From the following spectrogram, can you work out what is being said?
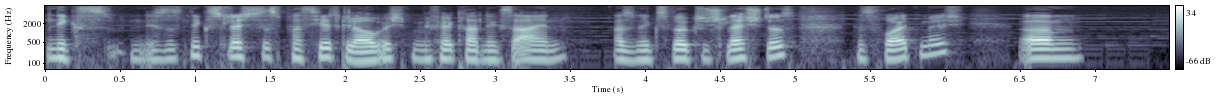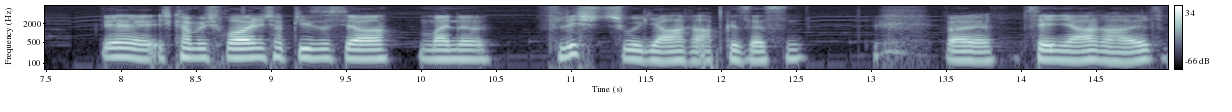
nichts, es ist nichts Schlechtes passiert, glaube ich. Mir fällt gerade nichts ein. Also nichts wirklich Schlechtes. Das freut mich. Ähm, yeah, ich kann mich freuen. Ich habe dieses Jahr meine Pflichtschuljahre abgesessen. Weil zehn Jahre halt.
